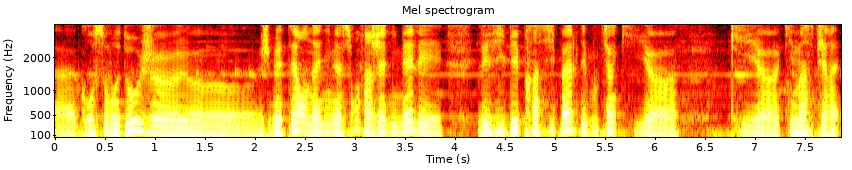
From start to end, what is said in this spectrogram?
Euh, grosso modo, je euh, je mettais en animation, enfin j'animais les les idées principales des bouquins qui qui, euh, qui m'inspirait.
